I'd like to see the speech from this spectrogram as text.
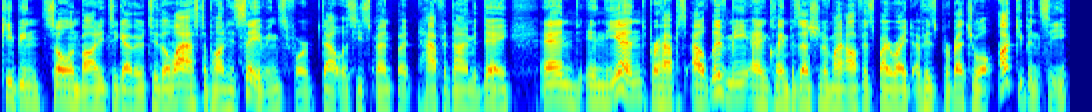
keeping soul and body together to the last upon his savings, for doubtless he spent but half a dime a day, and in the end perhaps outlive me and claim possession of my office by right of his perpetual occupancy.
